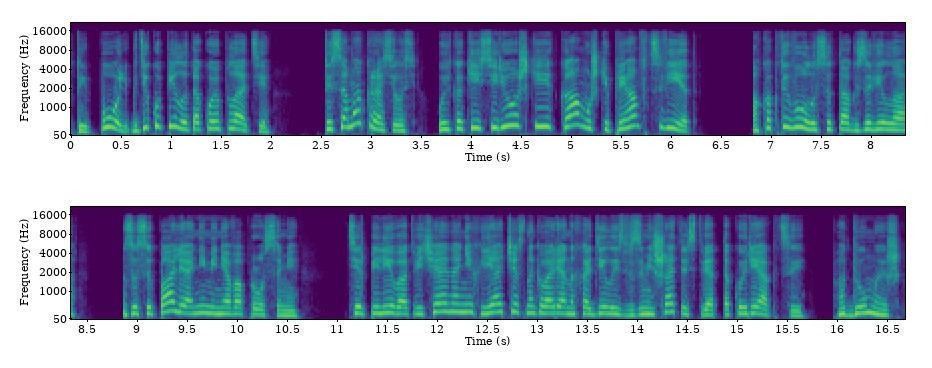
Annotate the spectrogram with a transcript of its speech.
ты, Поль, где купила такое платье? Ты сама красилась? Ой, какие сережки и камушки, прям в цвет! А как ты волосы так завела?» Засыпали они меня вопросами. Терпеливо отвечая на них, я, честно говоря, находилась в замешательстве от такой реакции. Подумаешь,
